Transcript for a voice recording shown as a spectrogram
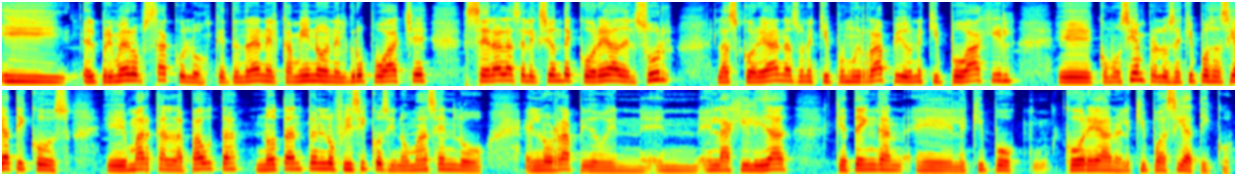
y el primer obstáculo que tendrá en el camino en el grupo H será la selección de Corea del Sur. Las coreanas, un equipo muy rápido, un equipo ágil. Eh, como siempre, los equipos asiáticos eh, marcan la pauta, no tanto en lo físico, sino más en lo, en lo rápido, en, en, la agilidad que tengan eh, el equipo coreano, el equipo asiático.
